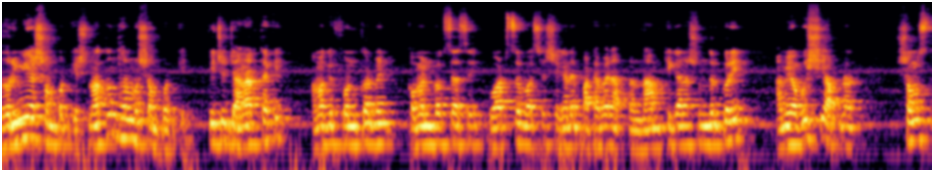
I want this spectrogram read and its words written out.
ধর্মীয় সম্পর্কে, সনাতন ধর্ম সম্পর্কে কিছু জানার থাকে, আমাকে ফোন করবেন কমেন্ট বক্স আছে হোয়াটসঅ্যাপ আছে, সেখানে পাঠাবেন আপনার নাম, ঠিকানা সুন্দর করে। আমি অবশ্যই আপনার সমস্ত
